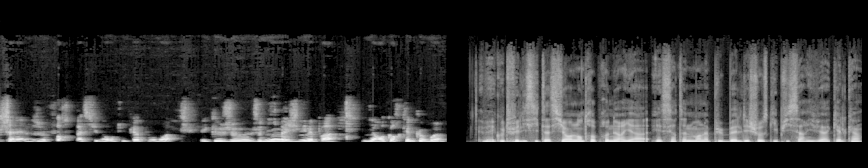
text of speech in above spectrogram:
challenge fort passionnant en tout cas pour moi, et que je, n'imaginais pas il y a encore quelques mois. Eh bien, écoute, félicitations. L'entrepreneuriat est certainement la plus belle des choses qui puisse arriver à quelqu'un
